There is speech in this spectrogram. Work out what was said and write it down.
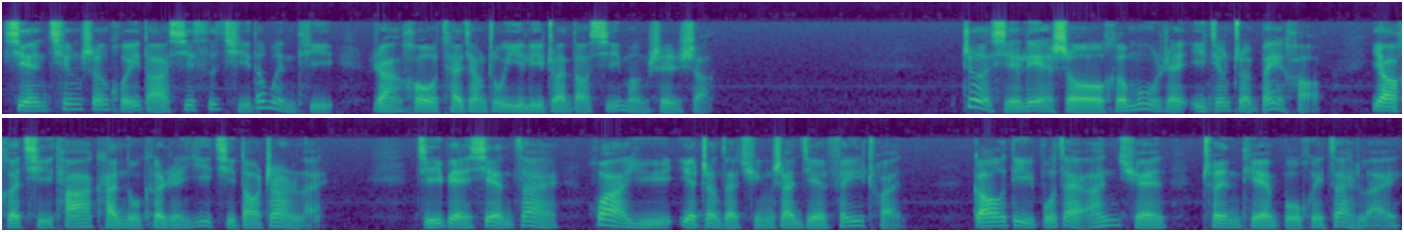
先轻声回答西斯奇的问题，然后才将注意力转到西蒙身上。这些猎手和牧人已经准备好，要和其他坎努克人一起到这儿来。即便现在话语也正在群山间飞传，高地不再安全，春天不会再来。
